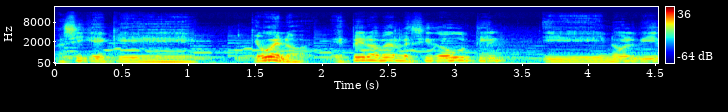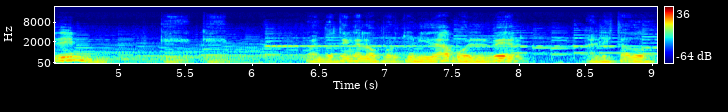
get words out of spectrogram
Así que, que, bueno, espero haberle sido útil y no olviden que, cuando tengan la oportunidad volver al estado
